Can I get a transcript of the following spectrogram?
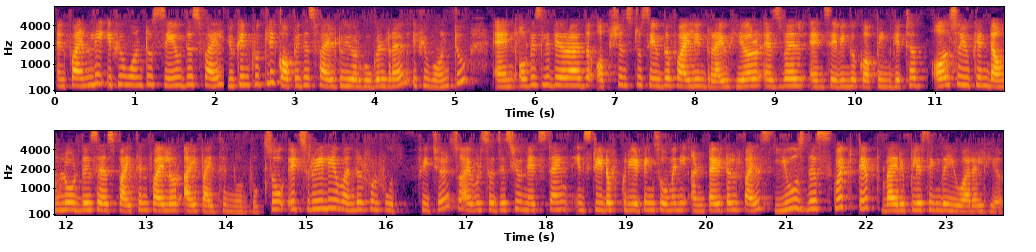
and finally if you want to save this file, you can quickly copy this file to your Google Drive if you want to and obviously there are the options to save the file in Drive here as well and saving a copy in GitHub. Also you can download this as Python file or IPython notebook. So it's really a wonderful feature. So i would suggest you next time instead of creating so many untitled files use this quick tip by replacing the url here.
